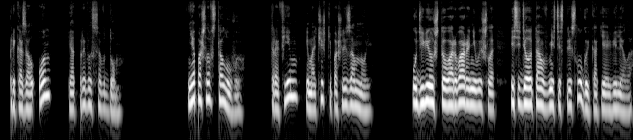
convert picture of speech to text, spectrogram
— приказал он и отправился в дом. Я пошла в столовую. Трофим и мальчишки пошли за мной. Удивил, что Варвара не вышла и сидела там вместе с прислугой, как я и велела.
